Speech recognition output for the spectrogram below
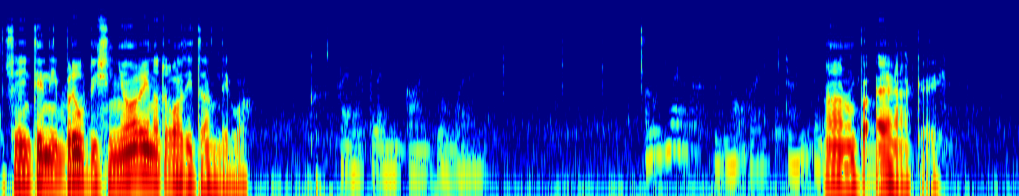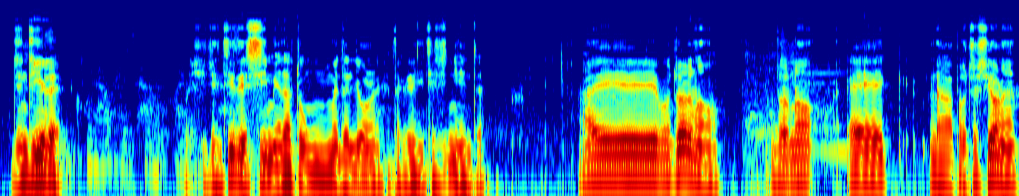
Se intendi brutti signori, ne ho trovati tanti qua. Ah, non pa... Eh, ok. Gentile. Gentile sì, mi ha dato un medaglione, senza che gli dicessi niente. Ah, e... buongiorno. Buongiorno. È la processione?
